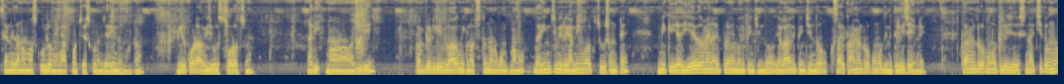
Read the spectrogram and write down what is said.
సన్నిధానం మా స్కూల్లో మేము ఏర్పాటు చేసుకోవడం జరిగింది అనమాట మీరు కూడా ఆ విజువల్స్ చూడవచ్చు అది మా ఇది కంప్లీట్గా ఈ వ్లాగ్ మీకు నచ్చుతుంది అనుకుంటున్నాను. దయించి మీరు ఎండింగ్ వరకు చూసుంటే మీకు ఏ- విధమైన అభిప్రాయం అనిపించిందో ఎలా అనిపించిందో ఒకసారి కామెంట్ రూపంలో దీన్ని తెలియజేయండి. కామెంట్ రూపంలో తెలియజేసి నచ్చితంగా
